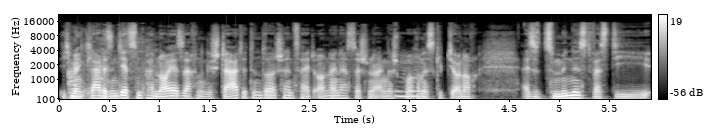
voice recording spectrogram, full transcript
Ich meine, klar, da sind jetzt ein paar neue Sachen gestartet in Deutschland. Zeit Online hast du schon angesprochen. Es gibt ja auch noch, also zumindest was die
